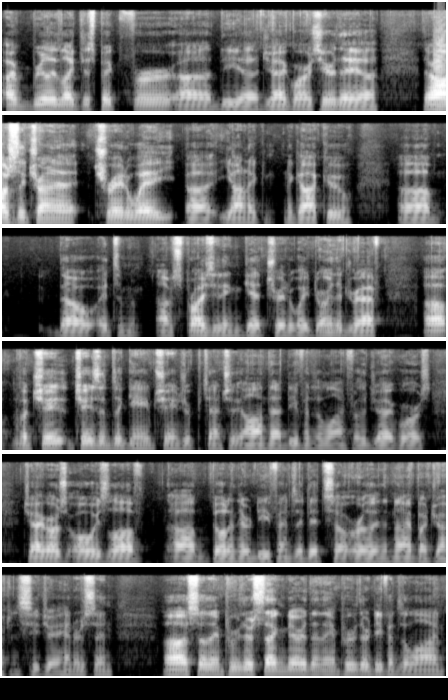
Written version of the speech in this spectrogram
I really like this pick for uh, the uh, Jaguars here. They uh, they're obviously trying to trade away uh, Yannick Ngakoue, uh, though it's I'm surprised he didn't get traded away during the draft. Uh, but Ch- Chaisson's a game changer potentially on that defensive line for the Jaguars. Jaguars always love uh, building their defense. They did so early in the night by drafting C.J. Henderson. So they improved their secondary, then they improved their defensive line.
